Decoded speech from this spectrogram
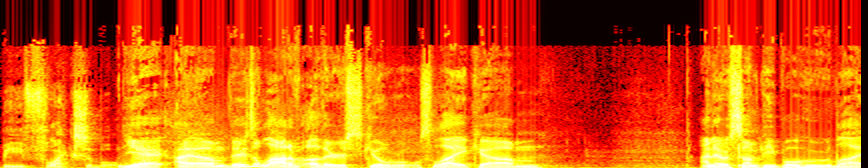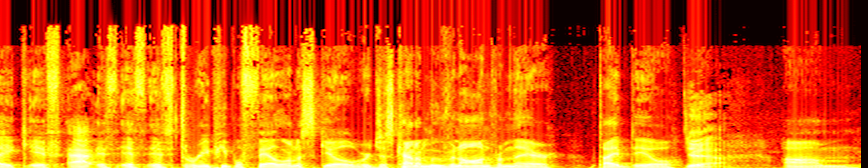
be flexible. Yeah, I, um, there's a lot of other skill rules. Like, um, I know some people who like if if if, if three people fail on a skill, we're just kind of moving on from there type deal. Yeah. Um,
